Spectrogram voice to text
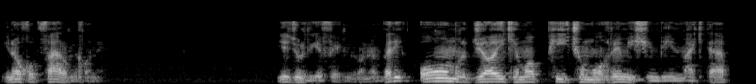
اینا خب فرق می‌کنه. یه جور دیگه فکر می‌کنم. ولی عمر جایی که ما پیچ و مهره میشیم به این مکتب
